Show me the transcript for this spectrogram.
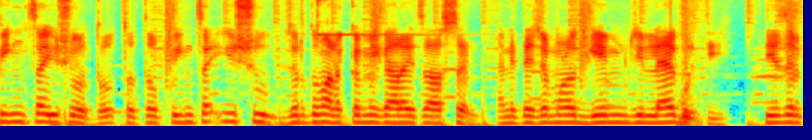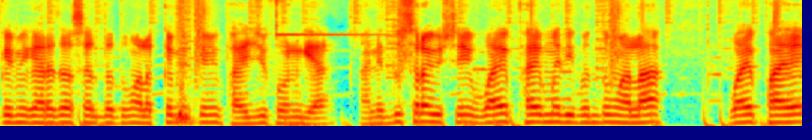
पिंगचा इश्यू होतो. तर तो पिंगचा इश्यू जर तुम्हाला कमी करायचा असेल आणि त्याच्यामुळे गेम जी लॅग होती. ती जर कमी करायचं असेल तर तुम्हाला कमीत कमी फाय जी फोन घ्या. आणि दुसरा विषय वायफायमध्ये पण तुम्हाला वायफाय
